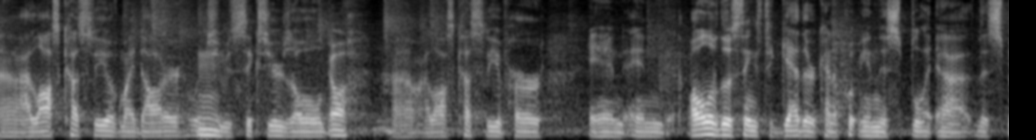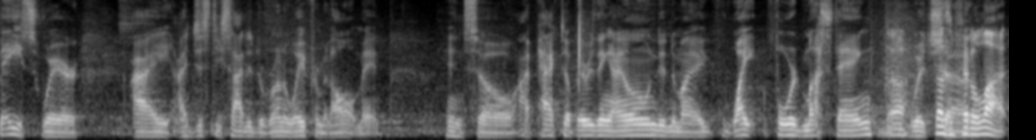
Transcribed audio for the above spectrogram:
Uh, I lost custody of my daughter when she was six years old. Oh. Uh, I lost custody of her, and and all of those things together kind of put me in this split, uh, this space where I I just decided to run away from it all, man. And so I packed up everything I owned into my white Ford Mustang, which doesn't uh, fit a lot.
